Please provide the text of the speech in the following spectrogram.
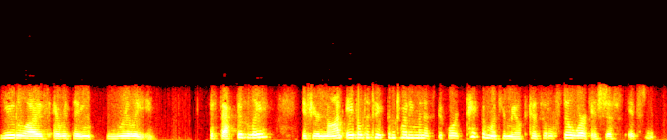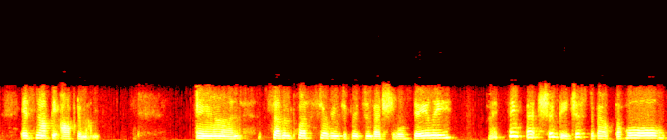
utilize everything really effectively. If you're not able to take them 20 minutes before, take them with your meal because it'll still work. It's just it's it's not the optimum. And seven plus servings of fruits and vegetables daily. I think that should be just about the whole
